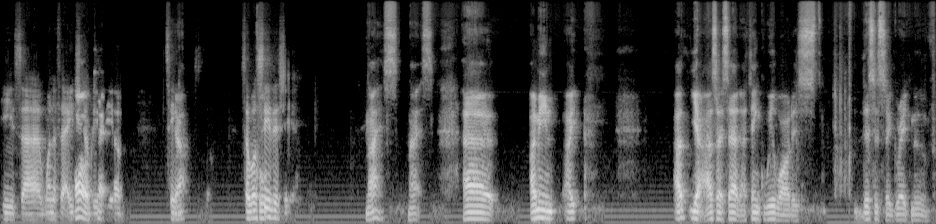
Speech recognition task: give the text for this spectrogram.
he's uh, one of the hwpo oh, okay. team yeah. so we'll cool. see this year nice nice uh, i mean I, I yeah as i said i think WheelWOD is this is a great move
